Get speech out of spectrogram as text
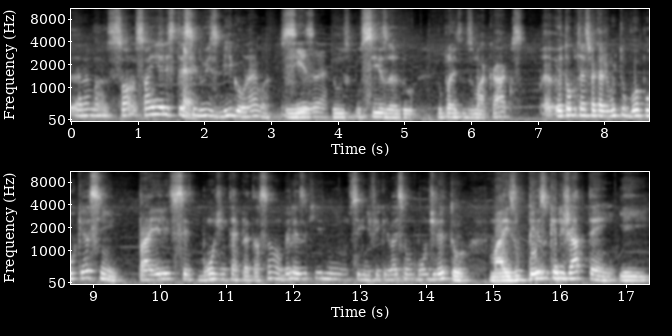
né, mano? Só, só em eles ter é. sido o Smeagol, né, mano? Caesar. O, o Caesar do, do Planeta dos Macacos. Eu tô botando expectativa muito boa porque, assim, para ele ser bom de interpretação, beleza que não significa que ele vai ser um bom diretor. Mas o peso que ele já tem e,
